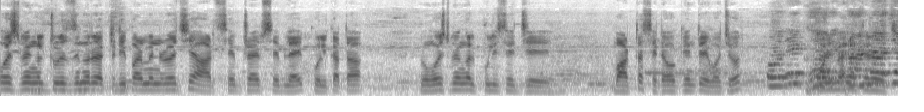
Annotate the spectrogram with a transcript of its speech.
ওয়েস্ট বেঙ্গল ট্যুরিজমেরও একটা ডিপার্টমেন্ট রয়েছে, আর safe drive save life, Kolkata এবং ওয়েস্ট বেঙ্গল পুলিশের যে বার্তা সেটাও কিন্তু এবছর বই মেলাতে রয়েছে।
